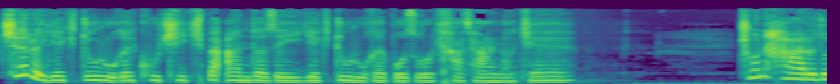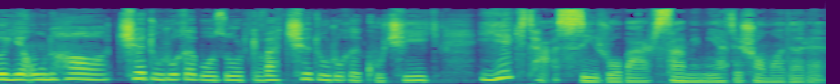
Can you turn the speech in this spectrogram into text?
چرا یک دروغ کوچیک به اندازه یک دروغ بزرگ خطرناکه؟ چون هر دوی اونها چه دروغ بزرگ و چه دروغ کوچیک یک تأثیر رو بر صمیمیت شما داره.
